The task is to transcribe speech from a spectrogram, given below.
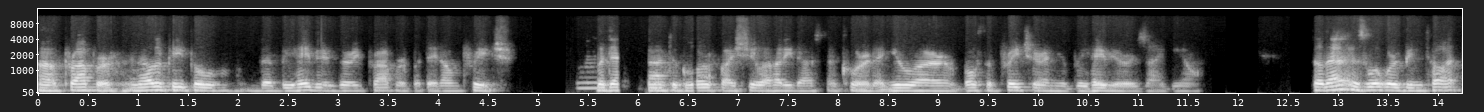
uh, proper. And other people, their behavior is very proper, but they don't preach. But then not to glorify Srila Haridas Thakur, that you are both a preacher and your behavior is ideal. So that is what we're being taught,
